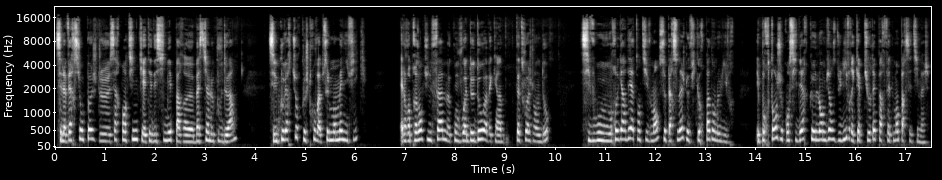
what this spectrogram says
C'est la version poche de Serpentine qui a été dessinée par euh, Bastien Lecouve de Harme. C'est une couverture que je trouve absolument magnifique. Elle représente une femme qu'on voit de dos avec un tatouage dans le dos. Si vous regardez attentivement, ce personnage ne figure pas dans le livre. Et pourtant, je considère que l'ambiance du livre est capturée parfaitement par cette image.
